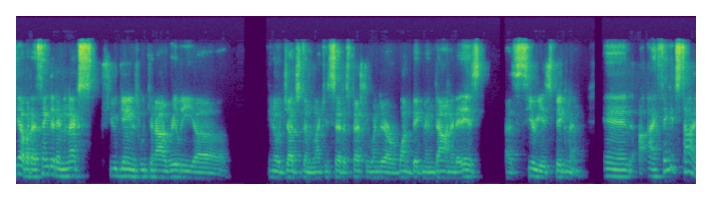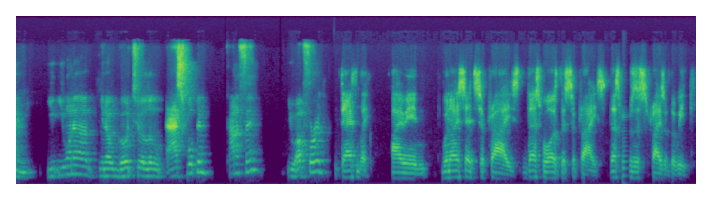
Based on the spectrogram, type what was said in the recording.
Yeah, but I think that in the next few games we cannot really uh, you know, judge them, like you said, especially when they are one big man down, and it is a serious big man. And I think it's time. You, you want to, you know, go to a little ass whooping kind of thing? You up for it? Definitely. I mean, when I said surprise, this was the surprise. This was the surprise of the week.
